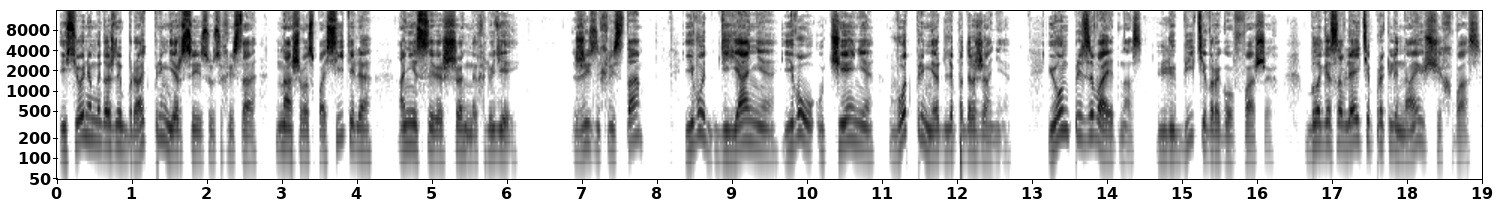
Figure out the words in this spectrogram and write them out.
И сегодня мы должны брать пример с Иисуса Христа, нашего Спасителя, а не совершенных людей. Жизнь Христа, Его деяния, Его учение – вот пример для подражания – и Он призывает нас «любите врагов ваших, благословляйте проклинающих вас,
